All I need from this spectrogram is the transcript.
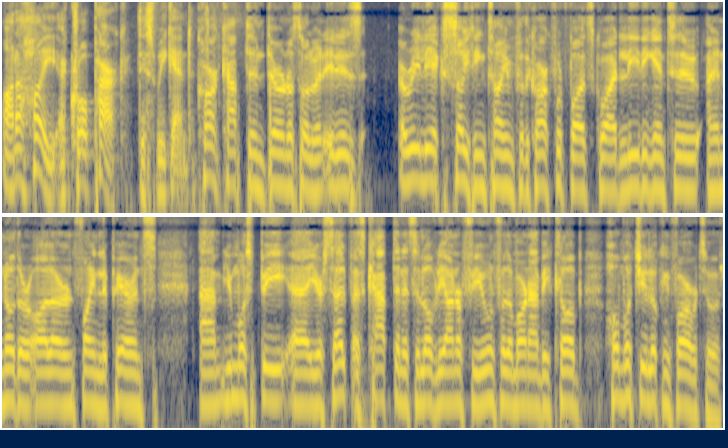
on a high at Croke Park this weekend. Cork captain Doireann O'Sullivan, it is a really exciting time for the Cork football squad leading into another All Ireland final appearance. Um, you must be uh, yourself as captain. It's a lovely honour for you and for the Mourneabbey club. How much are you looking forward to it?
